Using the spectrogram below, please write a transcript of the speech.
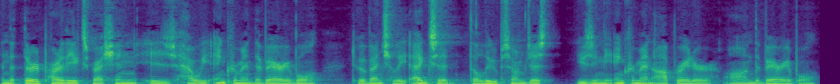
And the third part of the expression is how we increment the variable to eventually exit the loop. So I'm just using the increment operator on the variable.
